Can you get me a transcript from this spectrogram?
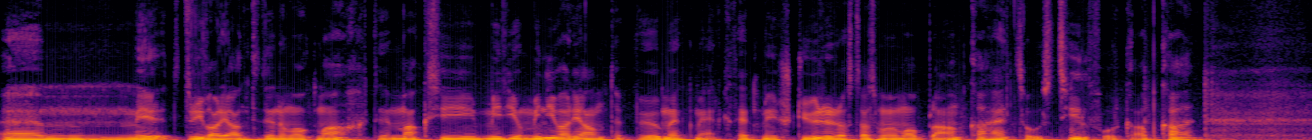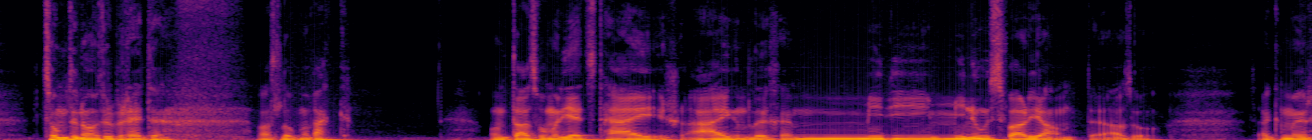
ähm, wir, drei Varianten dann nochmal gemacht, Maxi, Midi und Mini-Variante, weil man gemerkt hat, wir steuern als das, was man mal geplant hat, so als Zielvorgabe hat, um dann auch darüber reden, was schaut man weg. Und das, was wir jetzt haben, ist eigentlich eine Midi-Minus-Variante. Also, sagen wir,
